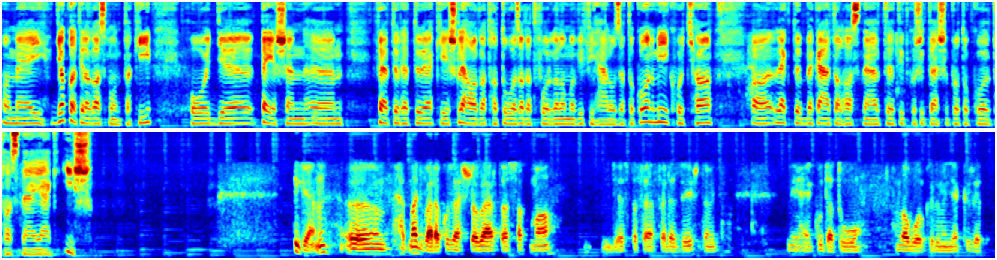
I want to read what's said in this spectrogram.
amely gyakorlatilag azt mondta ki, hogy teljesen feltörhetőek és lehallgatható az adatforgalom a wifi hálózatokon, még hogyha a legtöbbek által használt titkosítási protokollt használják is. Igen, hát nagy várakozásra várta a szakma ugye ezt a felfedezést, amit néhány kutató laborkörülmények között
